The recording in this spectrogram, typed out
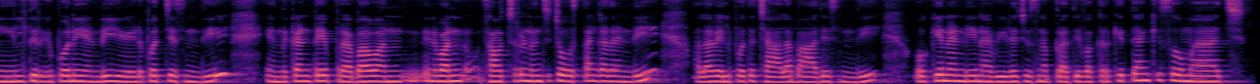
నీళ్ళు తిరిగిపోయినాయండి ఏడుపు వచ్చేసింది ఎందుకంటే ప్రభ వన్ వన్ సంవత్సరం నుంచి చూస్తాం కదండి. అలా వెళ్ళిపోతే చాలా బాధేసింది. ఓకేనండి. నా వీడియో చూసిన ప్రతి ఒక్కరికి థ్యాంక్ యూ సో మచ్.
